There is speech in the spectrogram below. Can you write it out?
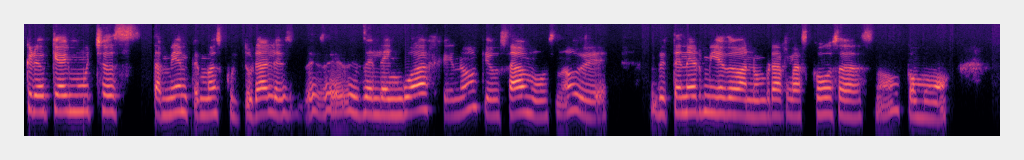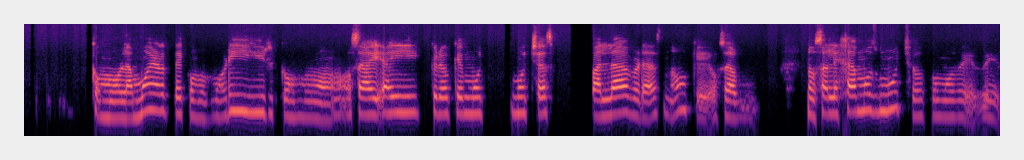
creo que hay muchos también temas culturales desde, el lenguaje, ¿no? Que usamos, ¿no? De, tener miedo a nombrar las cosas, ¿no? Como, como la muerte, como morir, como, o sea, hay, creo que muchas palabras, ¿no? Que, o sea, nos alejamos mucho como de,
